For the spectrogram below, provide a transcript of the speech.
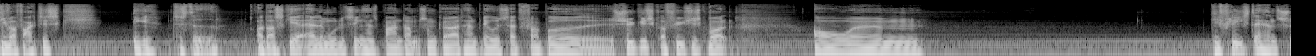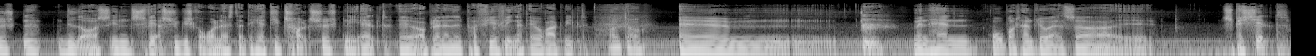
de var faktisk ikke til stede. Og der sker alle mulige ting i hans barndom, som gør, at han bliver udsat for både øh, psykisk og fysisk vold. Og øh, de fleste af hans søskende lider også en svær psykisk overlast af det her. De er 12 søskende i alt, øh, og blandt andet et par firlinger, det er jo ret vildt. Hold da op. Øhm, men han, Robert, han blev altså øh, specielt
